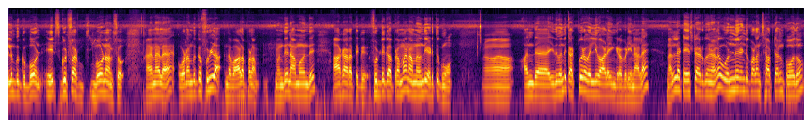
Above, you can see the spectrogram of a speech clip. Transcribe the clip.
எலும்புக்கு bone it's good for bone also அதனால் உடம்புக்கு ஃபுல்லாக இந்த வாழைப்பழம் வந்து நாம் வந்து ஆகாரத்துக்கு ஃபுட்டுக்கு அப்புறமா நம்ம வந்து எடுத்துக்குவோம். அந்த இது வந்து கற்பூரவல்லி வாழைங்கிறபடினால நல்ல டேஸ்ட்டாக இருக்கிறதுனால ஒன்று ரெண்டு பழம் சாப்பிட்டாலும் போதும்.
